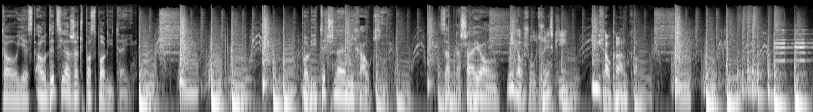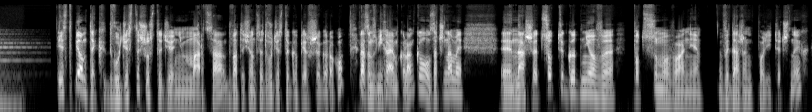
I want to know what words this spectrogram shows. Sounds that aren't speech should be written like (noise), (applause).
To jest audycja Rzeczpospolitej. Polityczne Michałki. Zapraszają Michał Szułdrzyński i Michał Kolanko. Jest piątek, 26 dzień marca 2021 roku. Razem z Michałem Kolanką zaczynamy e, nasze cotygodniowe podsumowanie wydarzeń politycznych,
